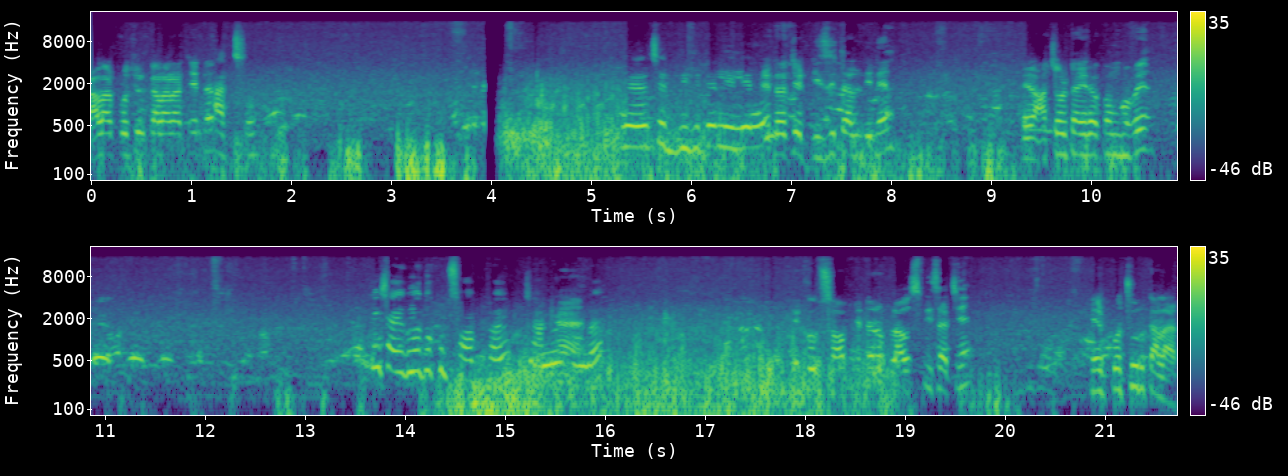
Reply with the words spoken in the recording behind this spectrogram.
কালার প্রচুর কালার আছে এটা। আচ্ছা। হচ্ছে ডিজিটাল লিলেন এটা হচ্ছে ডিজিটাল এর আঁচলটা এরকম হবে। এই শাড়িগুলো তো খুব সফট হয় জানো হ্যাঁ। তোমরা। খুব সফট এটারও ব্লাউজ পিস আছে। এর প্রচুর কালার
